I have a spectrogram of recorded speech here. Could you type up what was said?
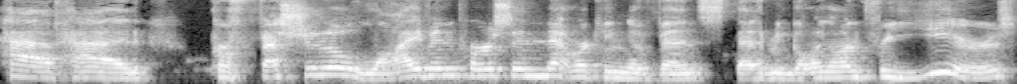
have had professional live in person networking events that have been going on for years.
